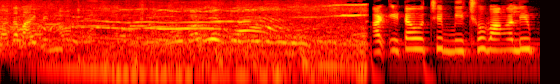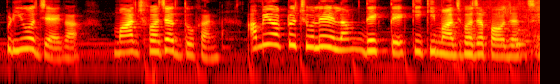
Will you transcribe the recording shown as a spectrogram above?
দাদা বাড়িতে নিয়ে চলে যাবে। আর এটা হচ্ছে মেছো বাঙালির প্রিয় জায়গা, মাছ ভাজার দোকান। আমিও একটু চলে এলাম দেখতে কি কি মাছ ভাজা পাওয়া যাচ্ছে।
